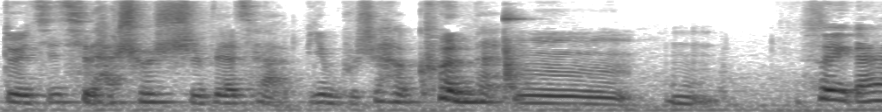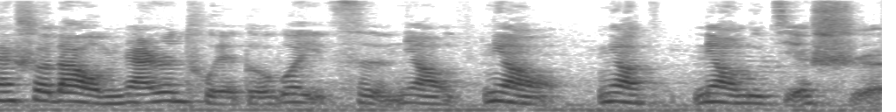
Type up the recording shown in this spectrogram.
对机器来说识别起来并不是很困难。嗯嗯，所以刚才说到我们家闰土也得过一次尿尿尿尿路结石，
